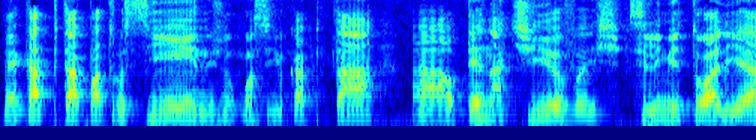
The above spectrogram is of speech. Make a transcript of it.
é, captar patrocínios, não conseguiu captar ah, alternativas, se limitou ali a,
